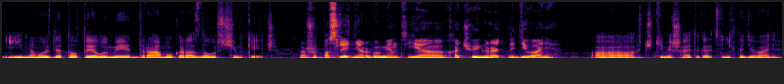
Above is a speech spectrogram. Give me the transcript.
И, на мой взгляд, Telltale умеет драму гораздо лучше, чем Кейдж. Хорошо, последний аргумент. Я хочу играть на диване. А что тебе мешает играть в них на диване?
